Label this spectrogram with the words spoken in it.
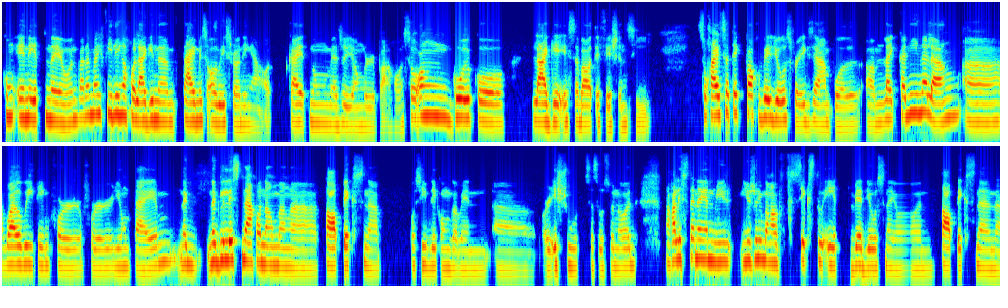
kung innate na yun, parang may feeling ako lagi na time is always running out, kahit nung medyo younger pa ako. So, ang goal ko lagi is about efficiency. So, kahit sa TikTok videos, for example, um, like kanina lang, uh, while waiting for for yung time, nag, naglilist na ako ng mga topics na posible kong gawin uh, or i-shoot sa susunod. Nakalista na yan, usually mga 6 to 8 videos na yon topics na, na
